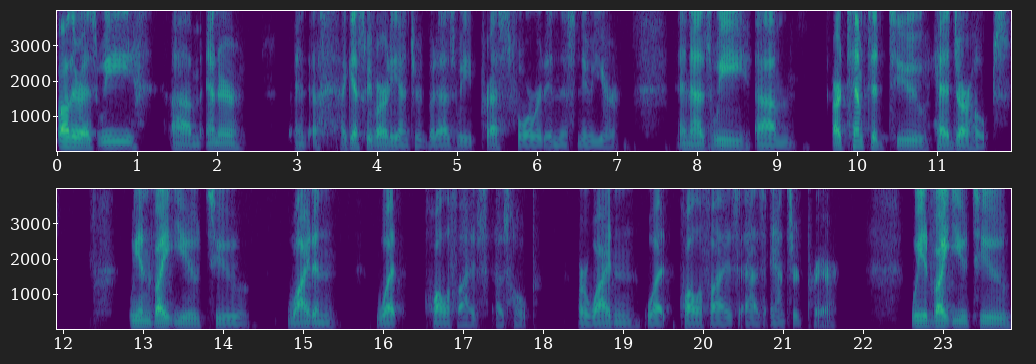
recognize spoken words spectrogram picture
Father, as we um, enter, and uh, I guess we've already entered, but as we press forward in this new year, and as we um, are tempted to hedge our hopes, we invite you to widen what qualifies as hope or widen what qualifies as answered prayer. We invite you to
